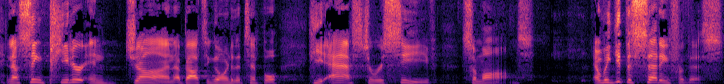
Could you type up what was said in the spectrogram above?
And now, seeing Peter and John about to go into the temple, he asked to receive some alms. And we get the setting for this.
